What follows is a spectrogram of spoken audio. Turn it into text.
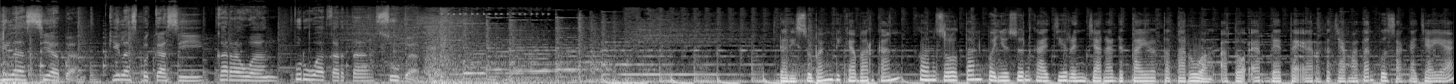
Kilas Siabang, Kilas Bekasi, Karawang, Purwakarta, Subang. Dari Subang dikabarkan, konsultan penyusun kaji rencana detail tata ruang atau RDTR Kecamatan Pusaka Jaya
